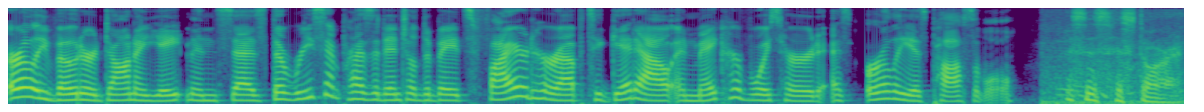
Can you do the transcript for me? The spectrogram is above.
Early voter Donna Yateman says the recent presidential debates fired her up to get out and make her voice heard as early as possible. This is historic,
